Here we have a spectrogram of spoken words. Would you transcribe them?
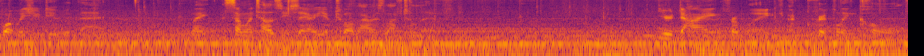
what would you do with that? Like, someone tells you, Sarah, you have 12 hours left to live. You're dying from, like, a crippling cold.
